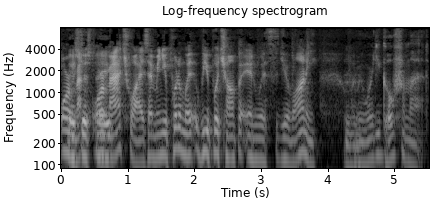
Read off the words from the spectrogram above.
Or it's ma- just or a- match wise. I mean, you put them with you put Ciampa in with Giovanni. I Mm-hmm. mean, where do you go from that?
